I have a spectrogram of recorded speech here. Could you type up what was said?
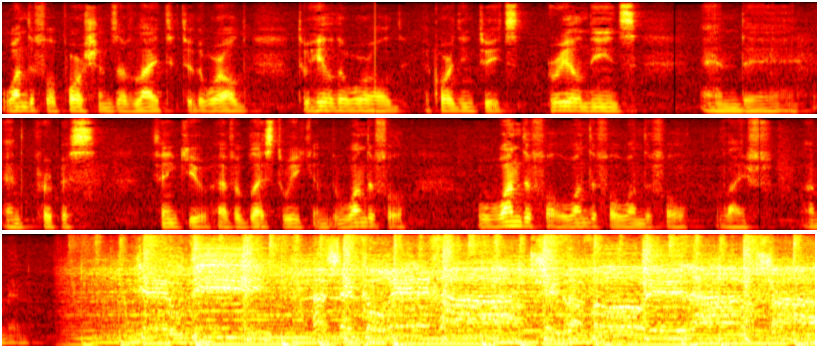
wonderful portions of light to the world, to heal the world according to its real needs and uh, and purpose. Thank you. Have a blessed week and wonderful, wonderful, wonderful, wonderful life. Amen. השם קורא לך שתבוא אליו עכשיו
